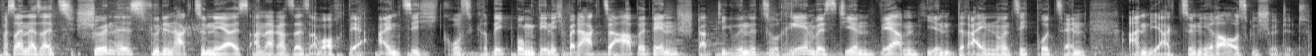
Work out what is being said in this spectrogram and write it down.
Was einerseits schön ist für den Aktionär, ist andererseits aber auch der einzig große Kritikpunkt, den ich bei der Aktie habe, denn statt die Gewinne zu reinvestieren, werden hier 93% an die Aktionäre ausgeschüttet.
